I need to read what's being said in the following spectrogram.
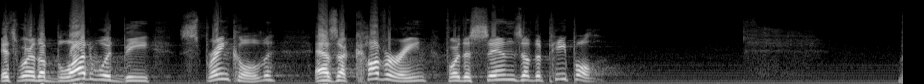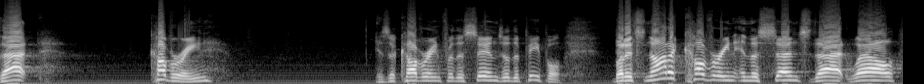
It's where the blood would be sprinkled as a covering for the sins of the people. That covering is a covering for the sins of the people. But it's not a covering in the sense that, well,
